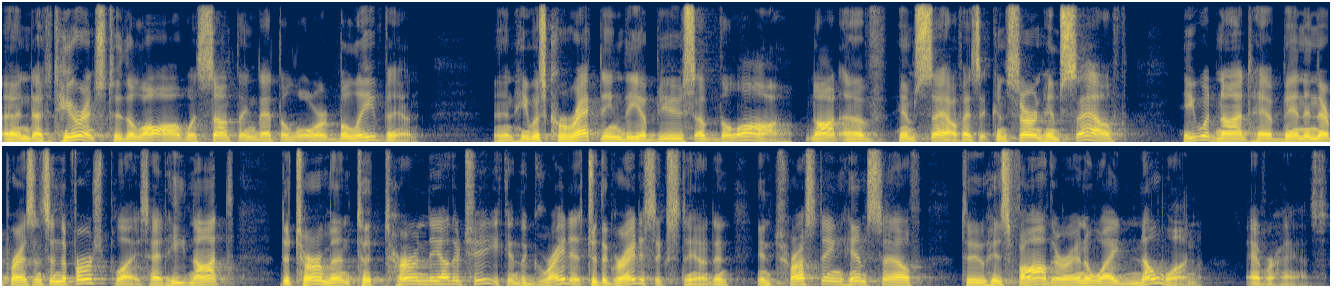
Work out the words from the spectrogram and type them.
And adherence to the law was something that the Lord believed in. And he was correcting the abuse of the law, not of himself. As it concerned himself, he would not have been in their presence in the first place had he not determined to turn the other cheek in the greatest, to the greatest extent and entrusting himself to his Father in a way no one ever has.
